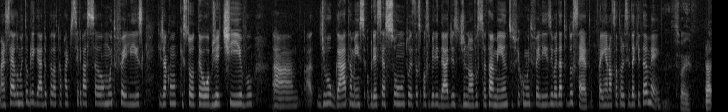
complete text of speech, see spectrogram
Marcelo, muito obrigado pela tua participação, muito feliz que já conquistou o teu objetivo, a, a divulgar também sobre esse assunto, essas possibilidades de novos tratamentos. Fico muito feliz e vai dar tudo certo. Tem a nossa torcida aqui também. Isso aí. Tá,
